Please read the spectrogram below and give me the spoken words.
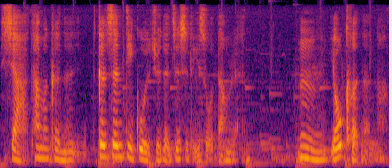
下，他们可能根深蒂固的觉得这是理所当然，嗯，有可能啊，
